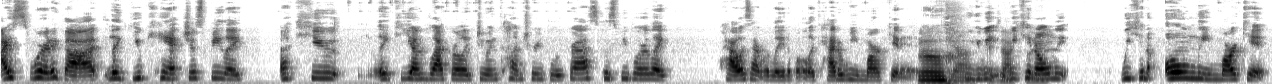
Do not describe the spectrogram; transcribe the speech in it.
I swear to God, like you can't just be like a cute like young black girl like doing country bluegrass because people are like, how is that relatable? Like how do we market it? Yeah, we, we, we can only we can only market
